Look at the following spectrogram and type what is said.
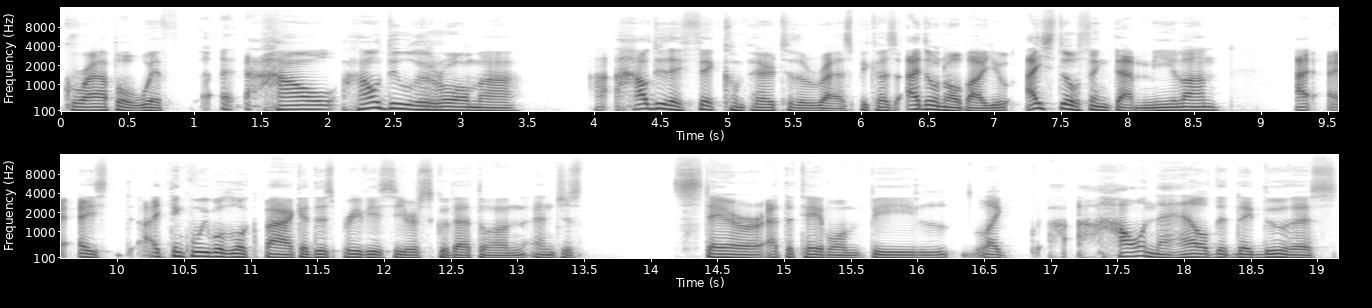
grapple with uh, how how do Roma, how do they fit compared to the rest? Because I don't know about you, I still think that Milan. I, I, I, think we will look back at this previous year's Scudetto and, and just stare at the table and be like, how in the hell did they do this?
